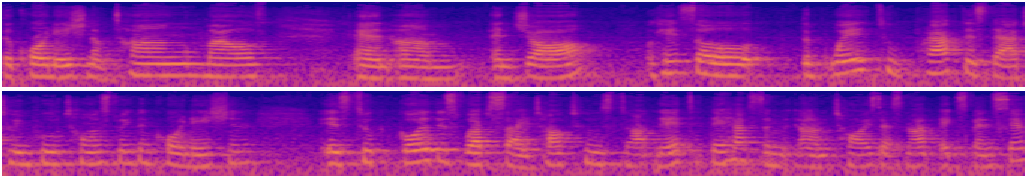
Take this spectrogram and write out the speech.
the coordination of tongue, mouth, and, um, and jaw. Okay, so the way to practice that to improve tone, strength, and coordination is to go to this website, talktools.net. They have some um, toys that's not expensive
